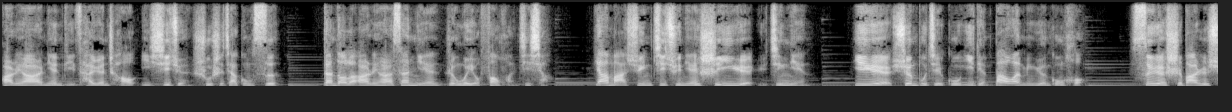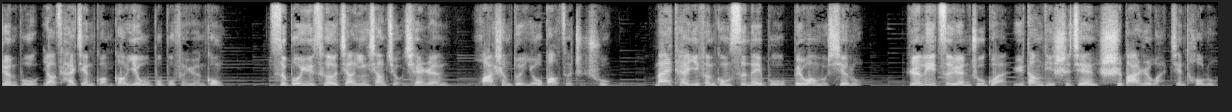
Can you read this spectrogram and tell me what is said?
二零二二年底裁员潮已席卷数十家公司，但到了二零二三年仍未有放缓迹象。亚马逊继去年十一月与今年一月宣布解雇一点八万名员工后，四月十八日宣布要裁减广告业务部部分员工，此波预测将影响九千人。华盛顿邮报则指出。Meta 一份公司内部备忘录泄露，人力资源主管于当地时间十八日晚间透露，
